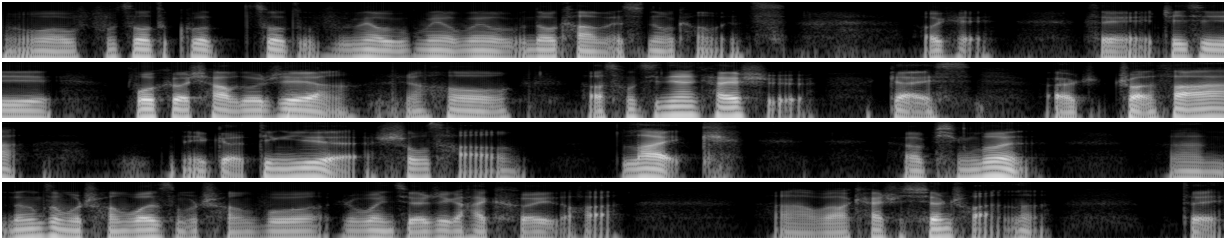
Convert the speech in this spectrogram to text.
我不做过做的没有没有没有 no comments no comments。OK，所以这期播客差不多这样。然后啊，从今天开始，guys，呃，转发、那个订阅、收藏、like，呃，评论，嗯，能怎么传播怎么传播。如果你觉得这个还可以的话，啊，我要开始宣传了。对，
